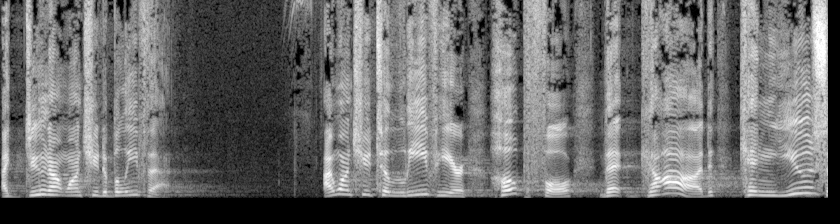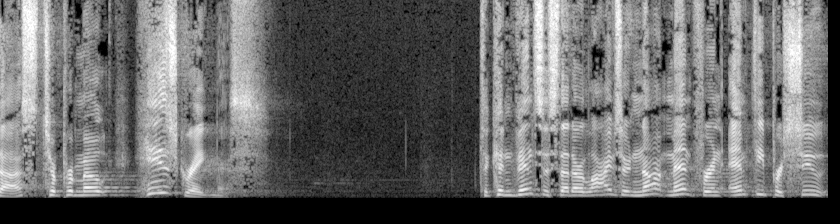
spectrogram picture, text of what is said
I do not want you to believe that. I want you to leave here hopeful that God can use us to promote His greatness. To convince us that our lives are not meant for an empty pursuit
